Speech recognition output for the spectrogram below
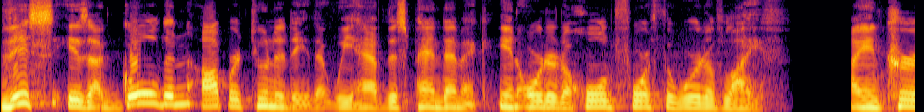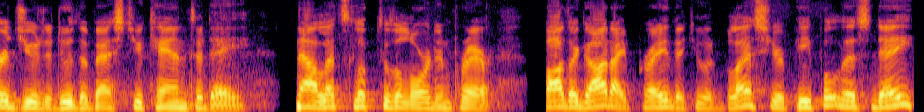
This is a golden opportunity that we have, this pandemic, in order to hold forth the word of life. I encourage you to do the best you can today. Now let's look to the Lord in prayer. Father God, I pray that you would bless your people this day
